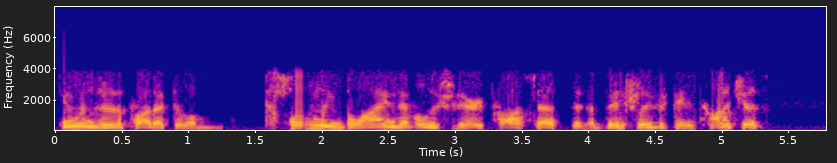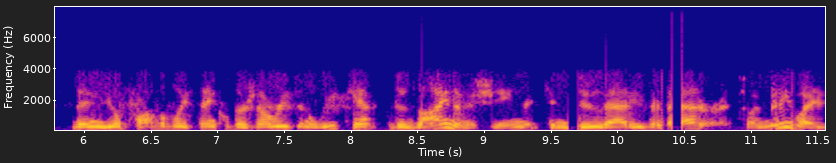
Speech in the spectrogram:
humans are the product of a totally blind evolutionary process that eventually became conscious, then you'll probably think, well, there's no reason we can't design a machine that can do that even better. And so, in many ways,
